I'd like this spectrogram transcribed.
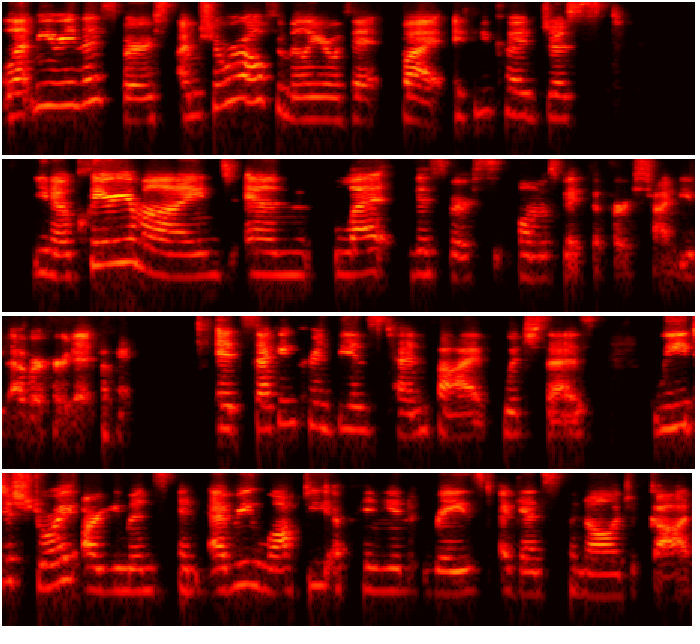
Let me read this verse. I'm sure we're all familiar with it, but if you could just, you know, clear your mind and let this verse almost be like the first time you've ever heard it. Okay. It's Second Corinthians 10 5, which says, we destroy arguments and every lofty opinion raised against the knowledge of God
